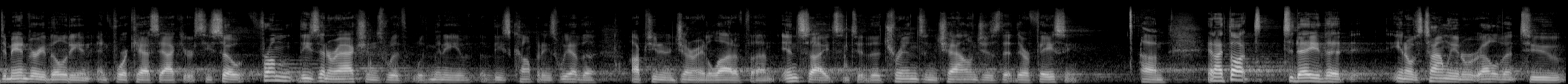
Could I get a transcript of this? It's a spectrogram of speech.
demand variability and, and, forecast accuracy. So, from these interactions with, with many of, of, these companies, we have the opportunity to generate a lot of um, insights into the trends and challenges that they're facing. Um, and I thought today that you know it's timely and relevant to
